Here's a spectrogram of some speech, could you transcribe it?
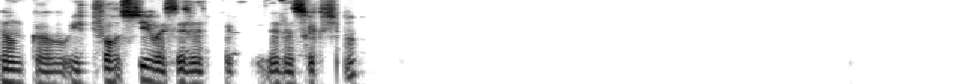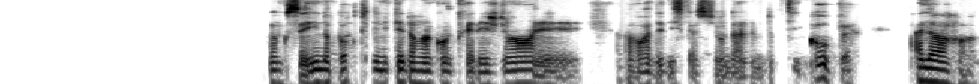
Donc, euh, il faut suivre ces instructions. Donc, c'est une opportunité de rencontrer les gens et avoir des discussions dans de petits groupes. Alors,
